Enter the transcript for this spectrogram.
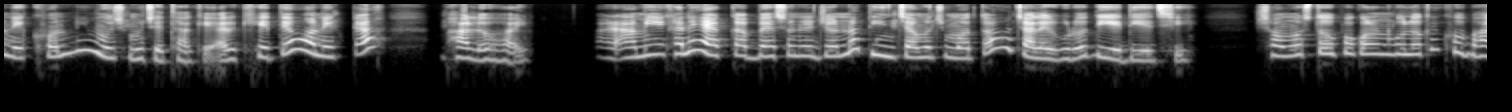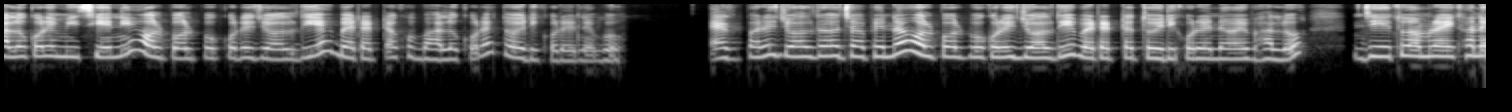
অনেকক্ষণই মুচমুচে থাকে আর খেতেও অনেকটা ভালো হয়। আর আমি এখানে এক কাপ বেসনের জন্য তিন চামচ মতো চালের গুঁড়ো দিয়ে দিয়েছি। সমস্ত উপকরণগুলোকে খুব ভালো করে মিশিয়ে নিয়ে অল্প অল্প করে জল দিয়ে ব্যাটারটা খুব ভালো করে তৈরি করে নেব। একবারে জল দেওয়া যাবে না। অল্প অল্প করে জল দিয়ে ব্যাটারটা তৈরি করে নেওয়াই ভালো। যেহেতু আমরা এখানে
